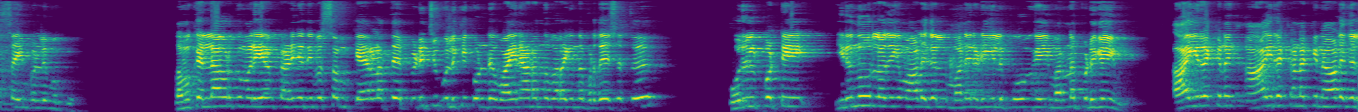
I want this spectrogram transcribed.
അസൈൻ പള്ളിമുക്ക് നമുക്കെല്ലാവർക്കും അറിയാം കഴിഞ്ഞ ദിവസം കേരളത്തെ പിടിച്ചു കുലുക്കിക്കൊണ്ട് വയനാട് എന്ന് പറയുന്ന പ്രദേശത്ത് ഉരുൾപൊട്ടി ഇരുന്നൂറിലധികം ആളുകൾ മണ്ണിനടിയിൽ പോവുകയും മരണപ്പെടുകയും ആയിരക്കണ ആയിരക്കണക്കിന് ആളുകൾ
